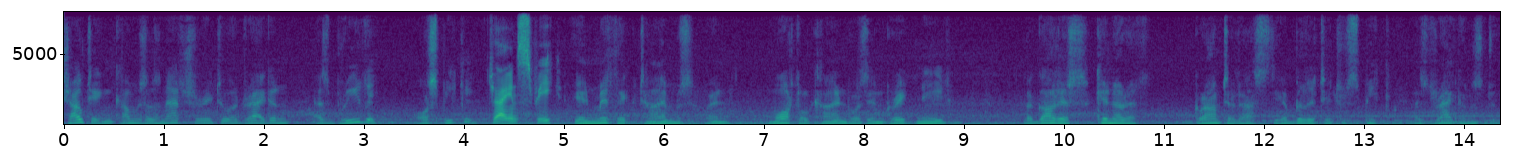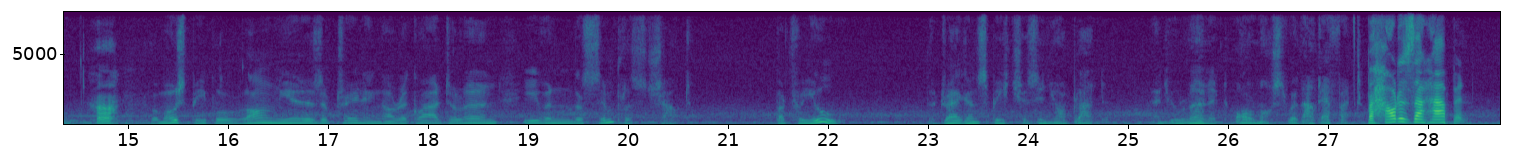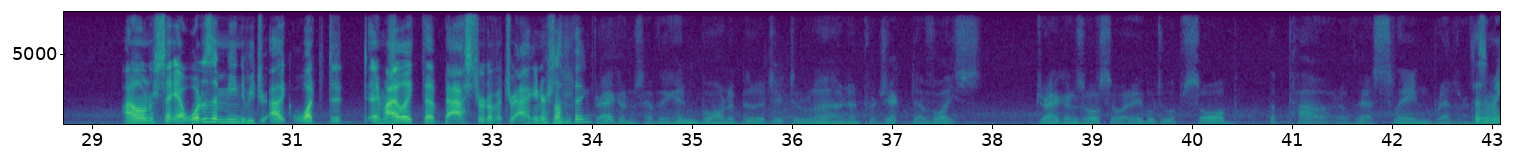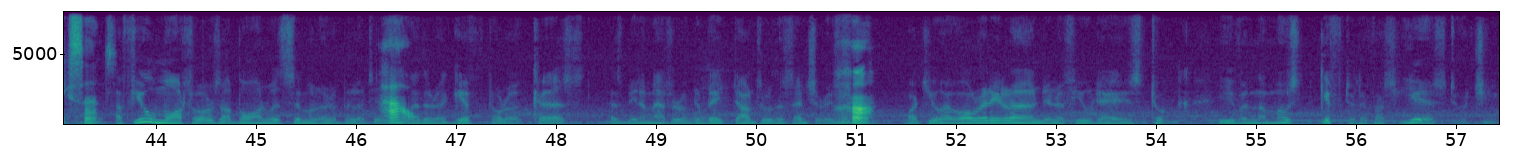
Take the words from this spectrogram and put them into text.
Shouting comes as naturally to a dragon as breathing or speaking. Dragons speak? In mythic times, when mortal kind was in great need, the goddess Kynareth granted us the ability to speak as dragons do. Huh. For most people, long years of training are required to learn even the simplest shout. But for you, the dragon speech is in your blood, and you learn it almost without effort. But how does that happen? I don't understand. Yeah, what does it mean to be like? What did, am I like the bastard of a dragon or something? Dragons have the inborn ability to learn and project their voice. Dragons also are able to absorb the power of their slain brethren. Doesn't make sense. A few mortals are born with similar abilities. How? Whether a gift or a curse has been a matter of debate down through the centuries. Huh? What you have already learned in a few days took even the most gifted of us years to achieve.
